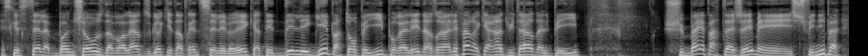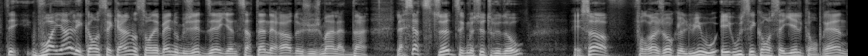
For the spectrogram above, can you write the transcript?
est-ce que c'était la bonne chose d'avoir l'air du gars qui est en train de célébrer quand t'es délégué par ton pays pour aller dans un aller faire un 48 heures dans le pays? Je suis bien partagé, mais je finis par. voyant les conséquences, on est bien obligé de dire qu'il y a une certaine erreur de jugement là-dedans. La certitude, c'est que M. Trudeau, et ça, faudra un jour que lui ou, et ou ses conseillers le comprennent,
